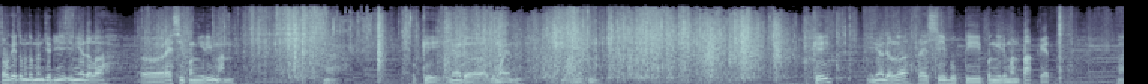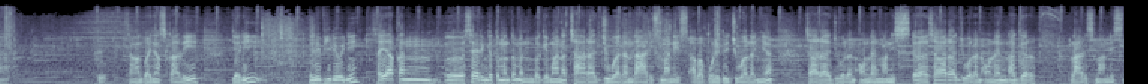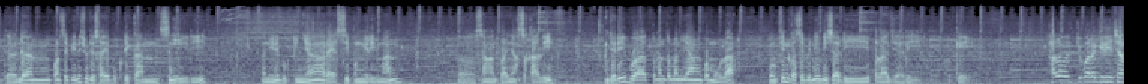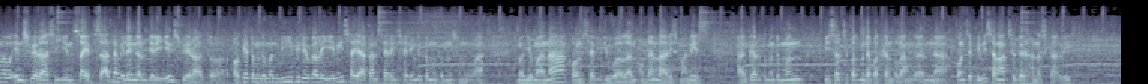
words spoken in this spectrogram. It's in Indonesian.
Oke teman-teman, jadi ini adalah uh, resi pengiriman. Nah, oke, ini ada lumayan banyak nih. Oke, ini adalah resi bukti pengiriman paket. Nah, tuh sangat banyak sekali. Jadi di video ini saya akan uh, sharing ke teman-teman bagaimana cara jualan laris manis, apa pun itu jualannya, cara jualan online manis, uh, cara jualan online agar laris manis. Dan, dan konsep ini sudah saya buktikan sendiri. Dan ini buktinya resi pengiriman uh, sangat banyak sekali. Jadi buat teman-teman yang pemula mungkin konsep ini bisa dipelajari. Oke. Okay. Halo, jumpa lagi di channel Inspirasi Insight. Saatnya milenial menjadi inspirator. Oke teman-teman, di video kali ini saya akan sharing-sharing ke teman-teman semua Bagaimana konsep jualan online laris manis agar teman-teman bisa cepat mendapatkan pelanggan nah konsep ini sangat sederhana sekali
